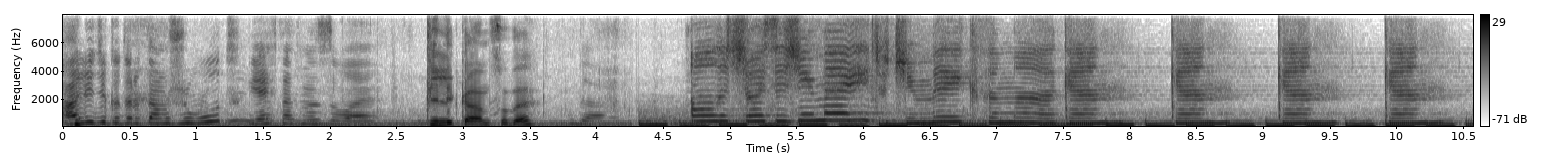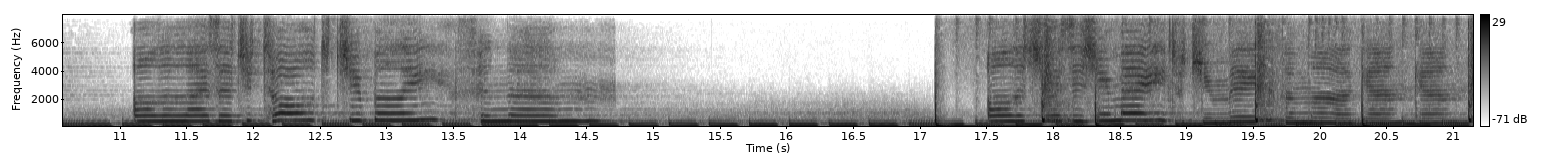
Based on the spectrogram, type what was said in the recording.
а люди, которые там живут, я их так называю. Пеликанцы, да? Да. All the choices you made, would you make them again, again, again, again? All the lies that you told, did you believe in them? All the choices you made, would you make them again, again, again,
